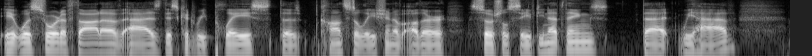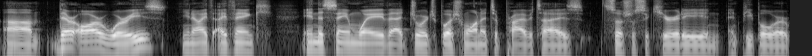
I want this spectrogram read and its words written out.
It was sort of thought of as this could replace the constellation of other social safety net things that we have. Um, there are worries, you know. I, I think in the same way that George Bush wanted to privatize Social Security and, and people were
